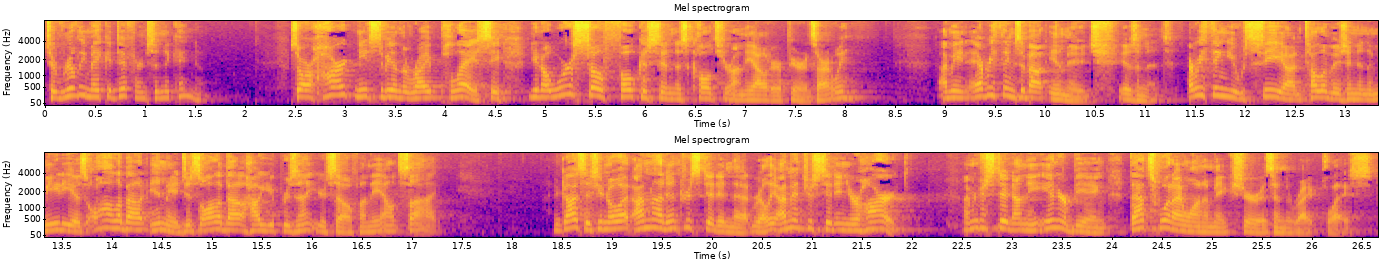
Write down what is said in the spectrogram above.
to really make a difference in the kingdom. So our heart needs to be in the right place. See, you know, we're so focused in this culture on the outer appearance, aren't we? I mean, everything's about image, isn't it? Everything you see on television and the media is all about image. It's all about how you present yourself on the outside. And God says, you know what? I'm not interested in that, really. I'm interested in your heart. I'm interested on the inner being. That's what I want to make sure is in the right place.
